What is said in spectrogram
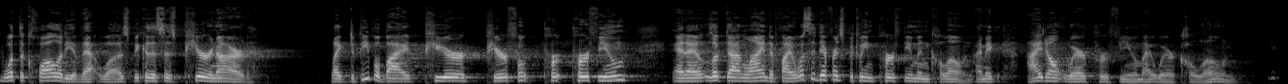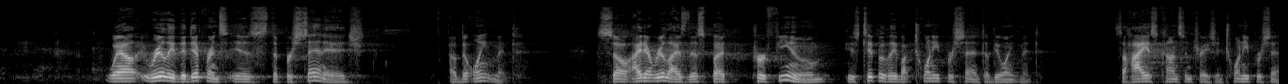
what the quality of that was because it says pure nard. Like, do people buy pure, pure per- perfume? And I looked online to find what's the difference between perfume and cologne. I make, I don't wear perfume, I wear cologne. Well, really, the difference is the percentage of the ointment. So I didn't realize this, but perfume is typically about 20% of the ointment. It's the highest concentration, 20%.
